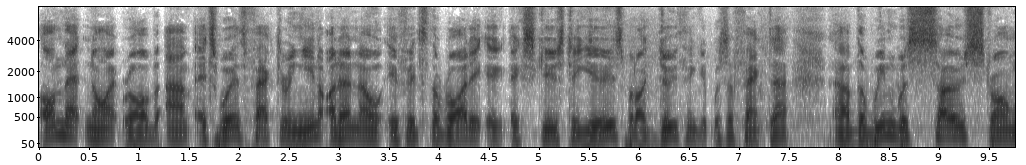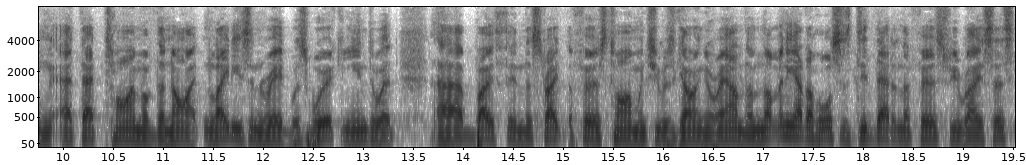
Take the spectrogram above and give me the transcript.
on that night, Rob, um, it's worth factoring in. I don't know if it's the right e- excuse to use, but I do think it was a factor. Uh, the wind was so strong at that time of the night, and Ladies in Red was working into it, uh, both in the straight the first time when she was going around them. Not many other horses did that in the first few races,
